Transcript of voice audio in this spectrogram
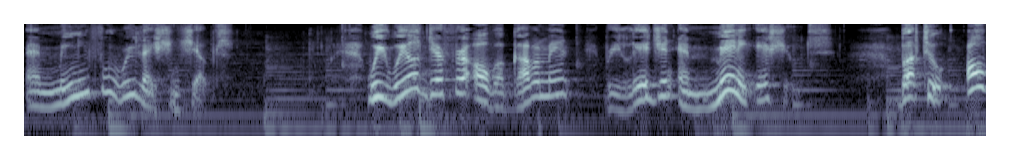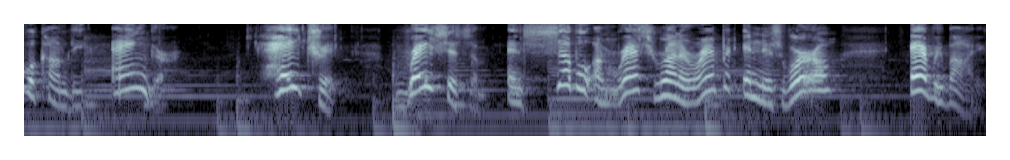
and meaningful relationships. We will differ over government, religion, and many issues. But to overcome the anger, hatred, racism, and civil unrest running rampant in this world, everybody,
